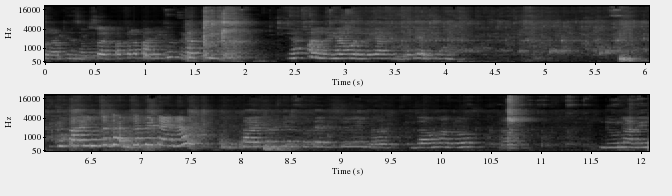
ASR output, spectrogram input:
परत. स्वयंपाकाला पाणी घेऊ खाल्लं या वरलं या. तू काय तुमचं घरचं पीठ आहे ना काय करते असतो त्याची जाऊन आलो. देऊन आली.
